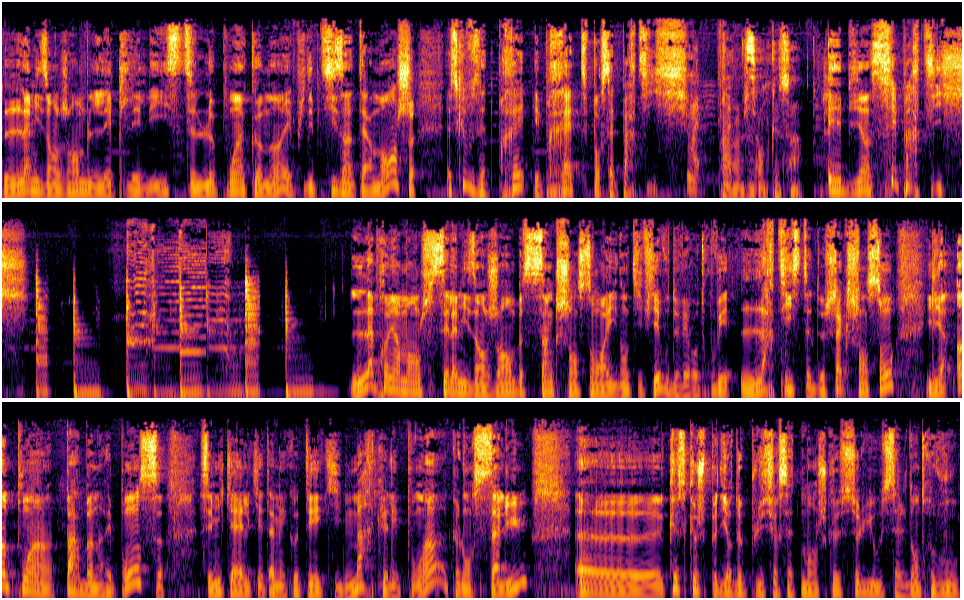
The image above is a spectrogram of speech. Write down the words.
la mise en jambe, les playlists, le point commun et puis des petits intermanches. Est-ce que vous êtes prêts et prêtes pour cette partie? Ouais. Ah, j'attends que ça. Eh bien, c'est parti La première manche, c'est la mise en jambe. Cinq chansons à identifier. Vous devez retrouver l'artiste de chaque chanson. Il y a un point par bonne réponse. C'est Michael qui est à mes côtés qui marque les points, que l'on salue. Euh, Qu'est-ce que je peux dire de plus sur cette manche que celui ou celle d'entre vous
